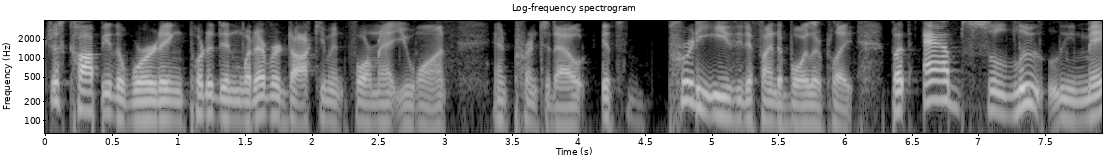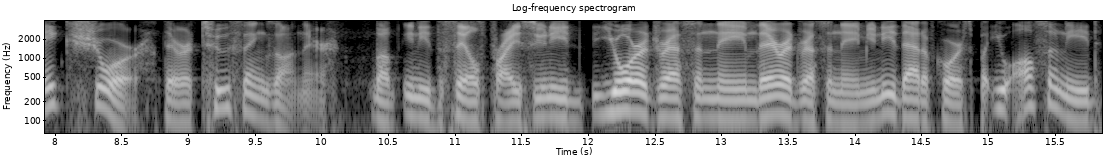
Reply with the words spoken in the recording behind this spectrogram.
Just copy the wording, put it in whatever document format you want, and print it out. It's pretty easy to find a boilerplate. But absolutely make sure there are two things on there. Well, you need the sales price, you need your address and name, their address and name. You need that, of course, but you also need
